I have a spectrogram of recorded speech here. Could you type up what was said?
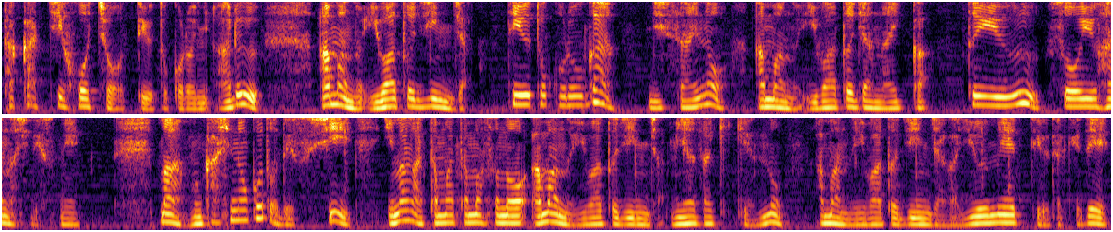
高千穂町っていうところにある天の岩戸神社っていうところが実際の天の岩戸じゃないかというそういう話ですね。まあ昔のことですし、今がたまたまその天の岩戸神社、宮崎県の天の岩戸神社が有名っていうだけで、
